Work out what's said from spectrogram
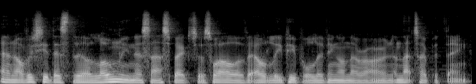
and obviously, there's the loneliness aspect as well of elderly people living on their own and that type of thing.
